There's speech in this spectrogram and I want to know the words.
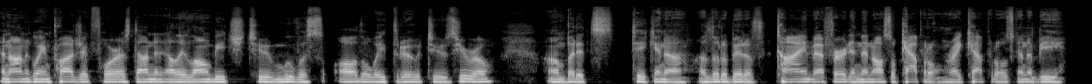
an ongoing project for us down in LA Long Beach to move us all the way through to zero. Um, but it's taken a, a little bit of time, effort, and then also capital, right? Capital is going to be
